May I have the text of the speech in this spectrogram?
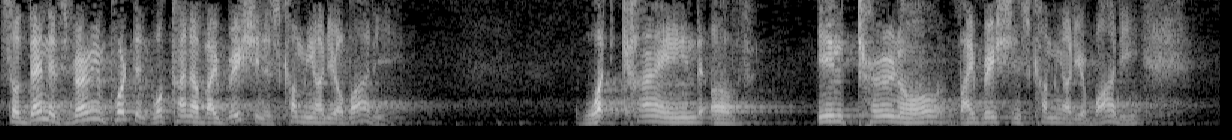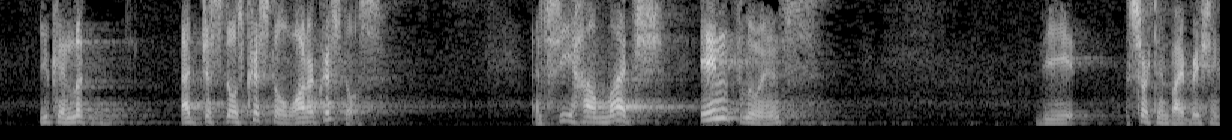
So then it's very important what kind of vibration is coming out of your body. What kind of internal vibration is coming out of your body. You can look at just those crystal, water crystals, and see how much influence the certain vibration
